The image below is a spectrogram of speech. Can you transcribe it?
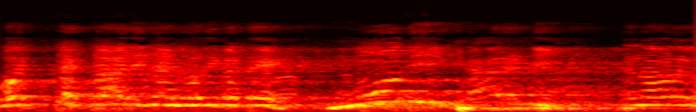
ഒറ്റക്കാരി ഞാൻ ചോദിക്കട്ടെ മോദി ഗ്യാരണ്ടി. No. ahora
